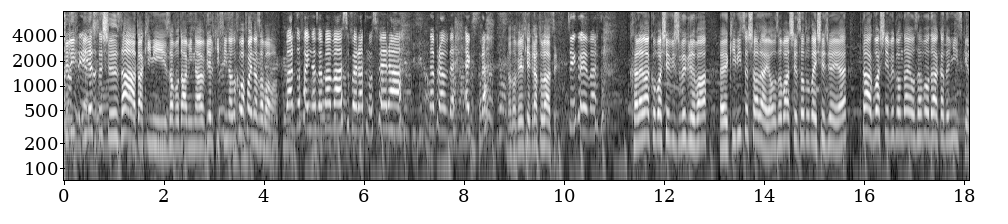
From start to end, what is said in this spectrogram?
Czyli jesteś y, za takimi zawodami na wielki finał, to chyba fajna zabawa. Bardzo fajna zabawa, super atmosfera, naprawdę ekstra. No to wielkie gratulacje. Dziękuję bardzo. Helena Kubasiewicz wygrywa, e, kibice szaleją, zobaczcie co tutaj się dzieje. Tak właśnie wyglądają zawody akademickie.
